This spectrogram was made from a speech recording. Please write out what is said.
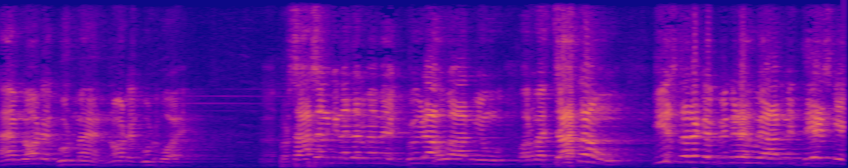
I am not a good man not a good boy प्रशासन की नज़र में मैं एक बिगड़ा हुआ आदमी हूँ और मैं चाहता हूँ कि इस तरह के बिगड़े हुए आदमी देश के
